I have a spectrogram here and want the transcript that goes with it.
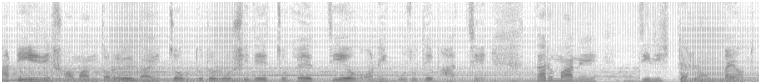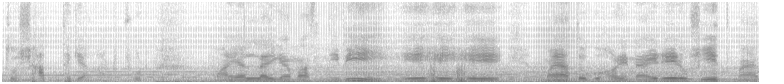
মাটির সমান্তরাল নয়, চোখ দুটো রশিদের চোখের চেয়েও অনেক উঁচুতে ভাসছে তার মানে জিনিসটা লম্বায় অন্তত সাত থেকে আট ফুট। মায়ার লাইগা মাছ নিবি? হে হে হে। মায়া তো ঘরে নাই রে রশিদ, মায়া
